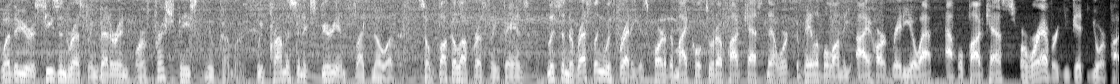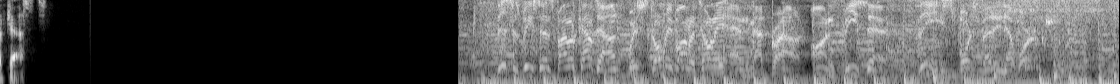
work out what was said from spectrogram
Whether you're a seasoned wrestling veteran or a fresh faced newcomer, we promise an experience like no other. So buckle up, wrestling fans. Listen to Wrestling with Freddie as part of the My Cultura Podcast Network, available on the iHeartRadio app, Apple Podcasts, or wherever you get your podcasts. This is VSIN's Final Countdown with Stormy Buonantony and Matt Brown on VSIN, the sports betting network.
